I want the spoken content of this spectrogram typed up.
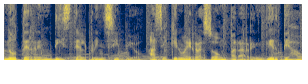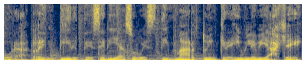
No te rendiste al principio, así que no hay razón para rendirte ahora. Rendirte sería subestimar tu increíble viaje.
